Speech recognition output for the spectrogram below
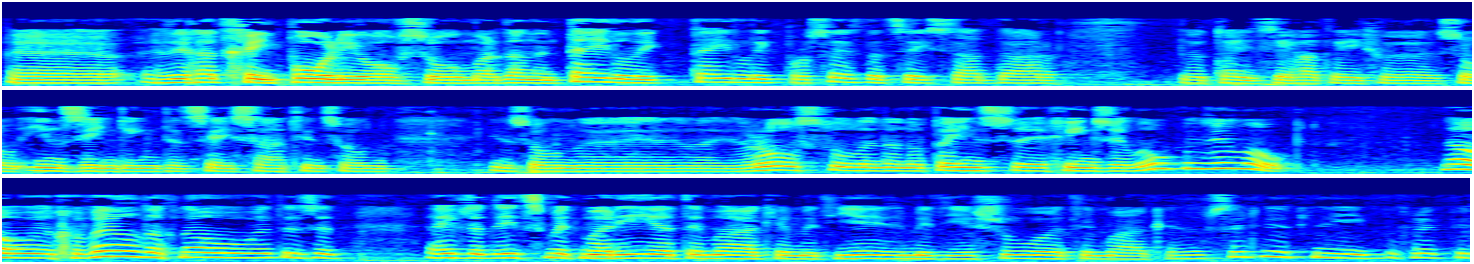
ze had geen polio of zo, maar dan een tijdelijk, tijdelijk proces, dat zij staat daar, dat hij, zij had even zo'n inzinking, dat zij zat in zo'n in zo'n uh, rolstoel, en dan opeens ging ze lopen, en ze loopt. Nou, geweldig, nou, wat is het, heeft het iets met Maria te maken, met, Je met Yeshua te maken? Absoluut niet, begrijp je?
